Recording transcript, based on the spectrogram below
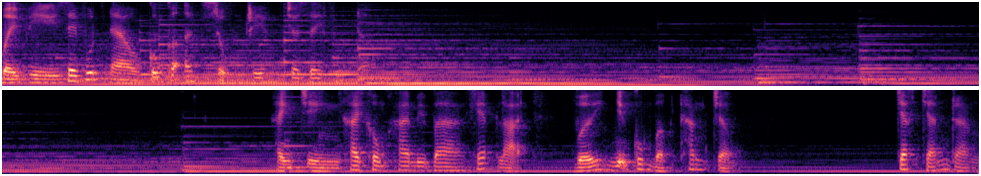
bởi vì giây phút nào cũng có ân sủng riêng cho giây phút đó. Hành trình 2023 khép lại với những cung bậc thăng trầm. Chắc chắn rằng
